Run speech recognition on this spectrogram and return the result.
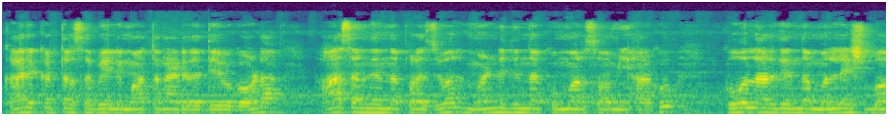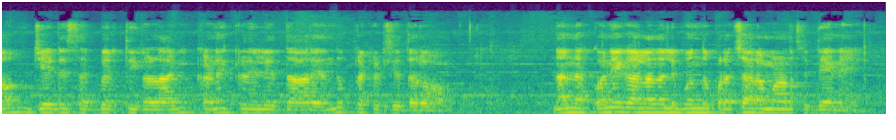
ಕಾರ್ಯಕರ್ತರ ಸಭೆಯಲ್ಲಿ ಮಾತನಾಡಿದ ದೇವೇಗೌಡ, ಹಾಸನದಿಂದ ಪ್ರಜ್ವಲ್, ಮಂಡ್ಯದಿಂದ ಕುಮಾರಸ್ವಾಮಿ ಹಾಗೂ ಕೋಲಾರದಿಂದ ಮಲ್ಲೇಶ್ ಬಾಬ್ ಜೆಡಿಎಸ್ ಅಭ್ಯರ್ಥಿಗಳಾಗಿ ಕಣಕ್ಕಿಳಿಯಲಿದ್ದಾರೆ ಎಂದು ಪ್ರಕಟಿಸಿದರು. ನನ್ನ ಕೊನೆಗಾಲದಲ್ಲಿ ಬಂದು ಪ್ರಚಾರ ಮಾಡುತ್ತಿದ್ದೇನೆ.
